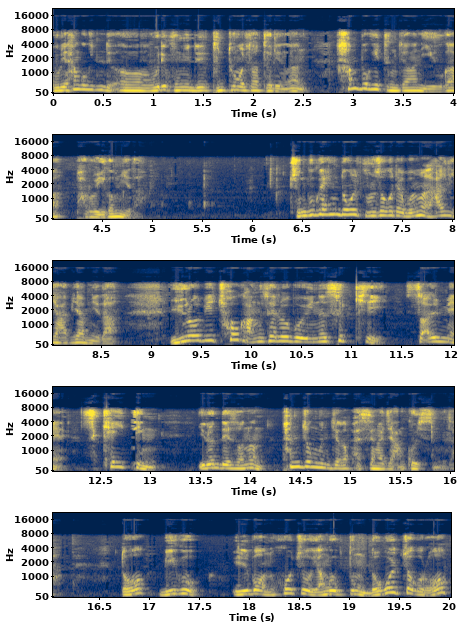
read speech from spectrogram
우리 한국인, 어, 우리 국민들이 분통을 터뜨리는 한복이 등장한 이유가 바로 이겁니다. 중국의 행동을 분석을 해보면 아주 야비합니다. 유럽이 초강세를 보이는 스키, 썰매, 스케이팅, 이런 데서는 판정 문제가 발생하지 않고 있습니다. 또 미국, 일본, 호주, 영국 등 노골적으로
